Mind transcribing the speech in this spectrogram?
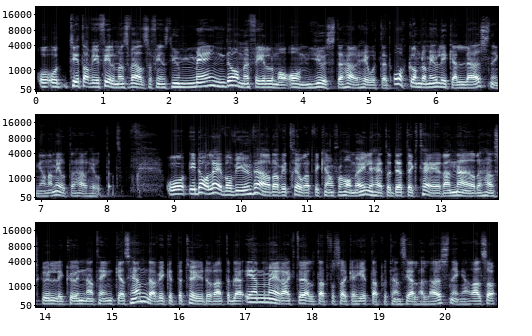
Och, och tittar vi i filmens värld så finns det ju mängder med filmer om just det här hotet och om de olika lösningarna mot det här hotet. Och idag lever vi i en värld där vi tror att vi kanske har möjlighet att detektera när det här skulle kunna tänkas hända, vilket betyder att det blir än mer aktuellt att försöka hitta potentiella lösningar. Alltså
